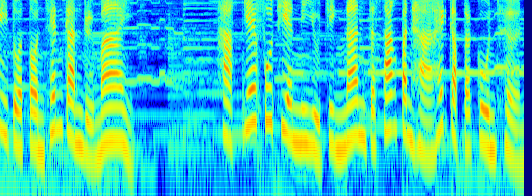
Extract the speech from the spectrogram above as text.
มีตัวตนเช่นกันหรือไม่ หากเย่ฟู่เทียนมีอยู่จริงนั่นจะสร้างปัญหาให้กับตระกูลเฉิน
